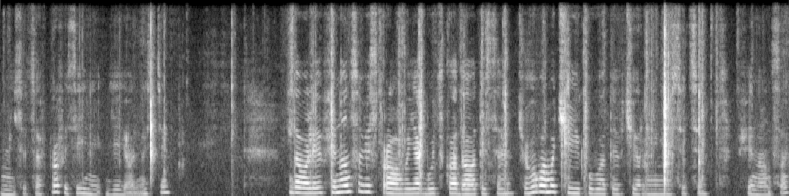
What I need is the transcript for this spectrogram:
місяця? В професійній діяльності? Далі. Фінансові справи, як будуть складатися, чого вам очікувати в червні місяці? В фінансах.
